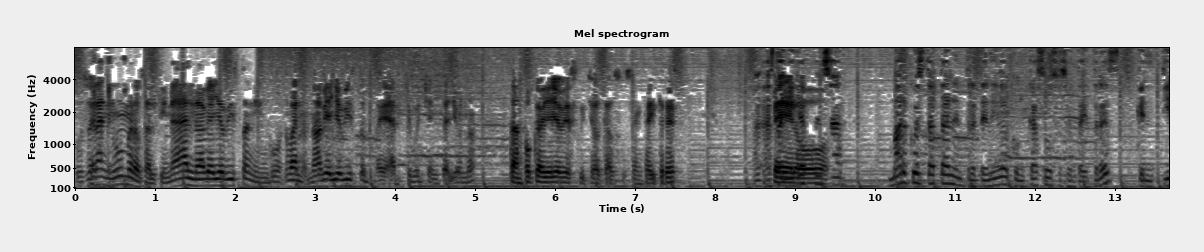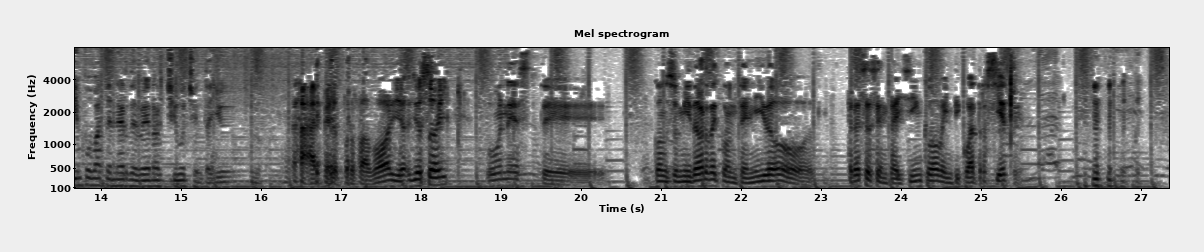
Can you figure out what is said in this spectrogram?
pues eran números al final, no había yo visto ningún, bueno, no había yo visto eh, archivo 81, tampoco había yo había escuchado caso 63. Hasta pero... Marco está tan entretenido con caso 63 que en tiempo va a tener de ver archivo 81. Ay, pero por favor, yo, yo soy un este consumidor de contenido 365 24/7.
